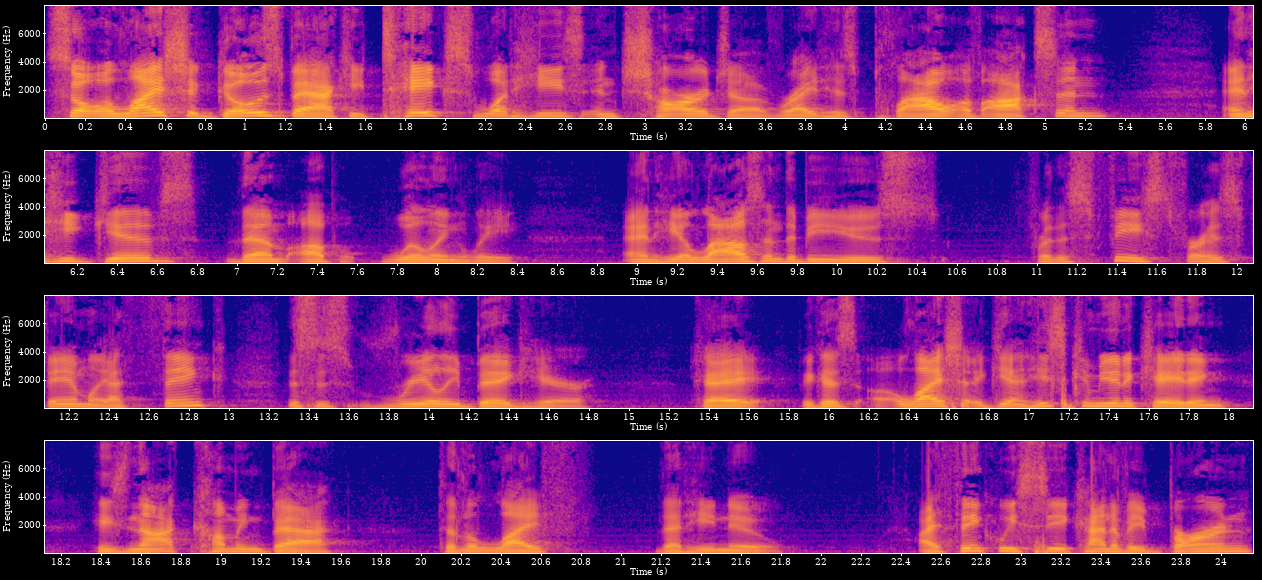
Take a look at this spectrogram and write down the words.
So Elisha goes back, he takes what he's in charge of, right? His plow of oxen, and he gives them up willingly. And he allows them to be used for this feast for his family. I think this is really big here, okay? Because Elisha, again, he's communicating he's not coming back to the life that he knew. I think we see kind of a burn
